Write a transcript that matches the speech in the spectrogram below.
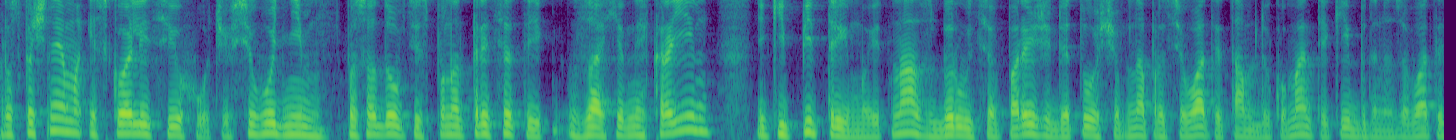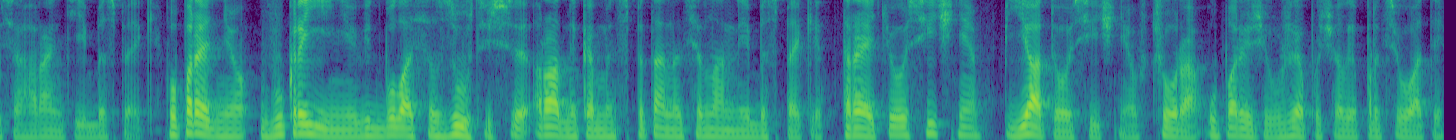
Розпочнемо із коаліції охочих. Сьогодні посадовці з понад 30 західних країн, які підтримують нас, зберуться в Парижі для того, щоб напрацювати там документ, який буде називатися гарантії безпеки. Попередньо в Україні відбулася зустріч з радниками з питань національної безпеки 3 січня, 5 січня. Вчора у Парижі вже почали працювати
